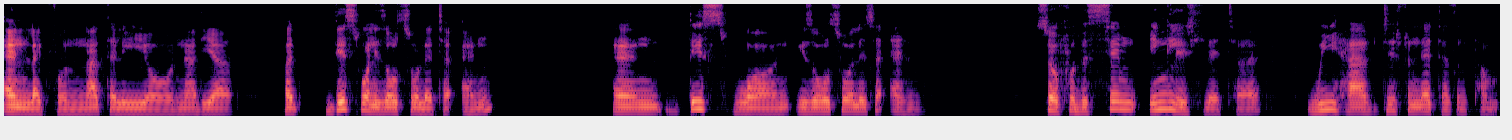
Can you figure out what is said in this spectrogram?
N like for Natalie or Nadia but this one is also a letter N and this one is also a letter N so for the same English letter we have different letters in Tamil.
